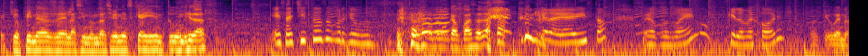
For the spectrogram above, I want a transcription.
Eh, ¿Qué opinas de las inundaciones que hay en tu unidad? Está chistoso porque pues Nunca pasa nada. nunca lo había visto, pero pues bueno, que lo mejore. Ok, bueno.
